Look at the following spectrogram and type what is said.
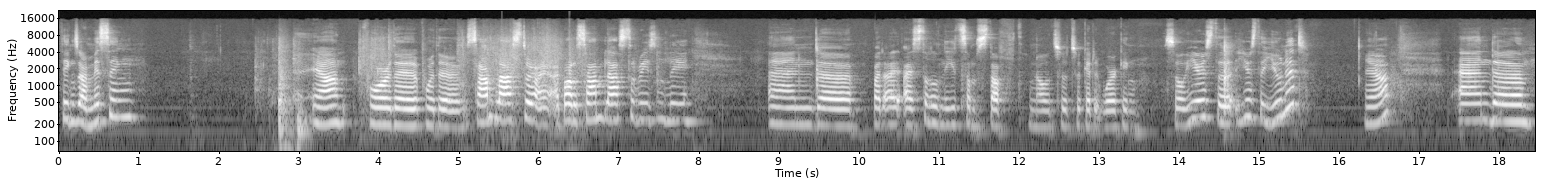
things are missing. Yeah, for the for the sandblaster, I, I bought a sandblaster recently, and uh, but I, I still need some stuff, you know, to, to get it working. So here's the here's the unit, yeah, and. Um,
